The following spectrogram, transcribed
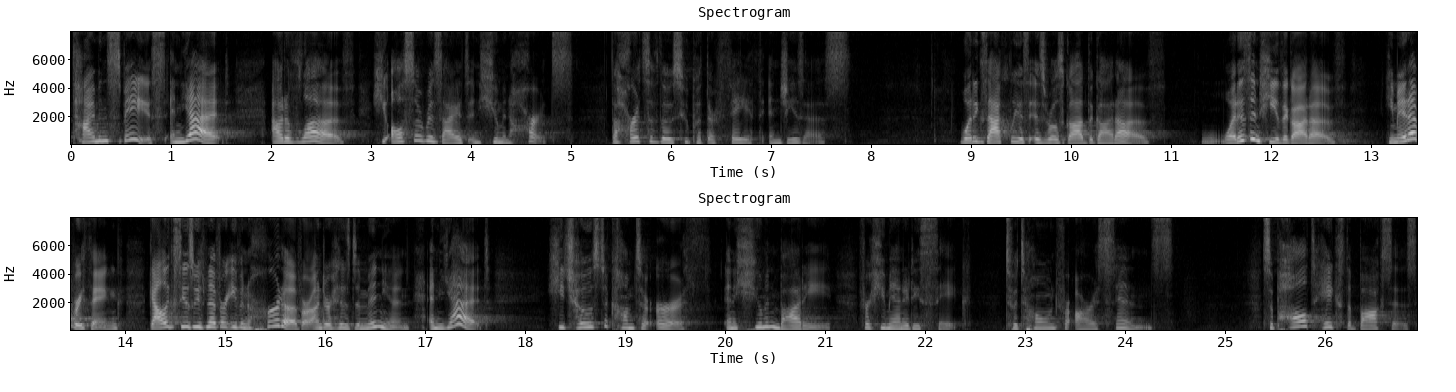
time and space, and yet, out of love, he also resides in human hearts, the hearts of those who put their faith in Jesus. What exactly is Israel's God the God of? What isn't he the God of? He made everything. Galaxies we've never even heard of are under his dominion. And yet, he chose to come to earth in a human body for humanity's sake, to atone for our sins. So Paul takes the boxes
